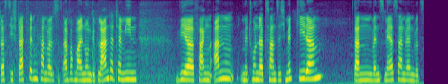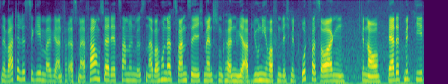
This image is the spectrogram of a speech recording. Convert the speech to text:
dass die stattfinden kann, weil es jetzt einfach mal nur ein geplanter Termin. Wir fangen an mit 120 Mitgliedern dann, wenn es mehr sein werden, wird es eine Warteliste geben, weil wir einfach erstmal Erfahrungswerte jetzt sammeln müssen. Aber 120 Menschen können wir ab Juni hoffentlich mit Brot versorgen. Genau, werdet Mitglied,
